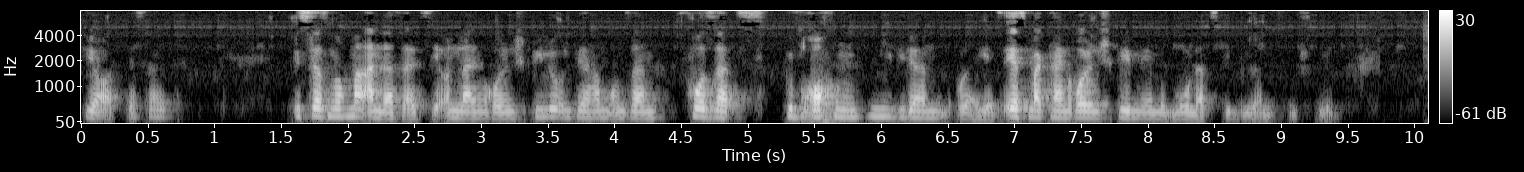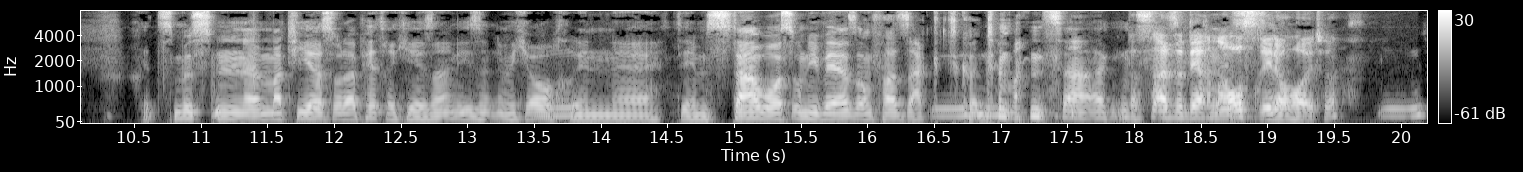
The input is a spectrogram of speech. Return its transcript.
ja, deshalb ist das nochmal anders als die Online-Rollenspiele und wir haben unseren Vorsatz gebrochen, nie wieder oder jetzt erstmal kein Rollenspiel mehr mit Monatsgebühren zu spielen. Jetzt müssten äh, Matthias oder Patrick hier sein, die sind nämlich auch Mhm. in äh, dem Star Wars Universum versackt, Mhm. könnte man sagen. Das ist also deren Das, Ausrede äh, heute. Mhm.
